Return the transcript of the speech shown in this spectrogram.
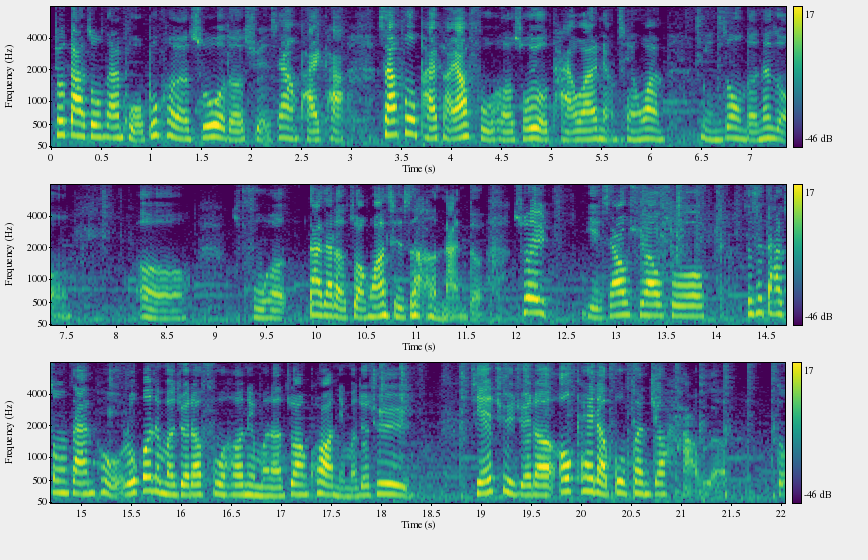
就大众占卜，不可能所有的选项牌卡三副牌卡要符合所有台湾两千万民众的那种，呃。符合大家的状况其实是很难的，所以也是要需要说，这是大众占卜。如果你们觉得符合你们的状况，你们就去截取觉得 OK 的部分就好了。对。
